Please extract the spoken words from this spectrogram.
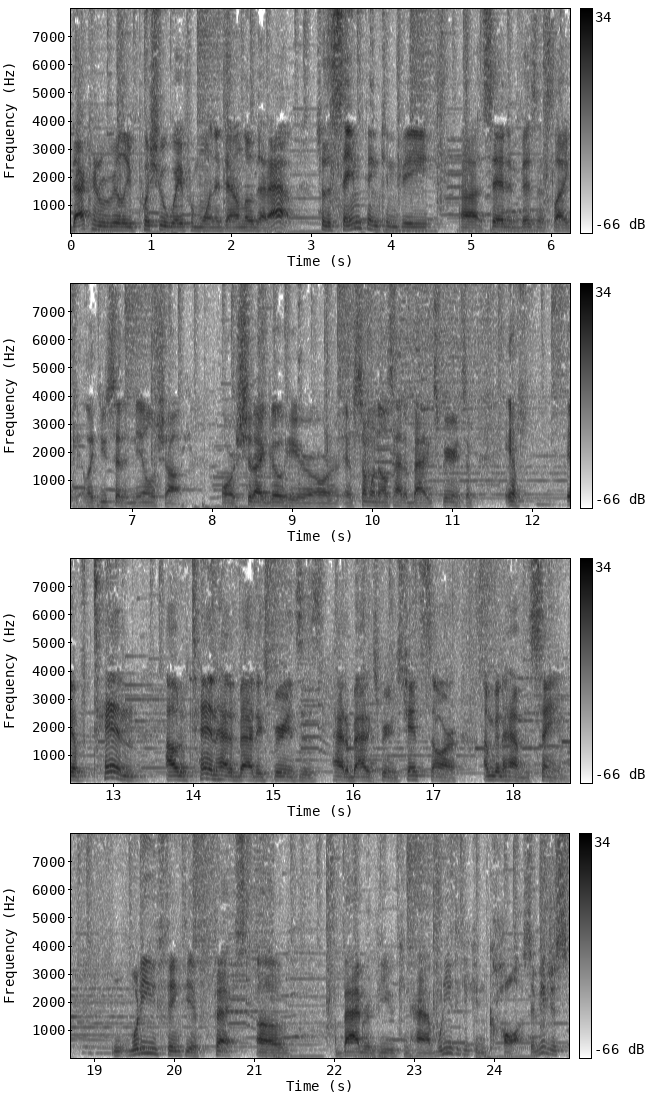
that can really push you away from wanting to download that app. So the same thing can be uh, said in business, like like you said, a nail shop, or should I go here, or if someone else had a bad experience. If if if 10 out of 10 had a bad experiences had a bad experience chances are i'm going to have the same. Mm-hmm. what do you think the effects of a bad review can have? What do you think it can cost? If you just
